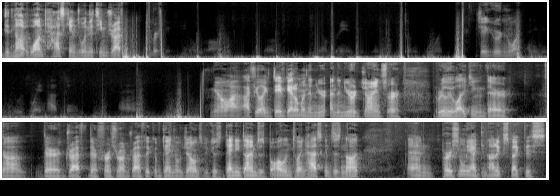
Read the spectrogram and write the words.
did not want Haskins when the team drafted number 15 overall. So, you know, pretty interesting. Jay Gruden wants anything to do with Dwayne Haskins. And, you know, I, I feel like Dave Gettleman and, and the New York Giants are really liking their uh, their draft, their first round draft pick of Daniel Jones because Danny Dimes is balling, Dwayne Haskins is not. And personally, I did not expect this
